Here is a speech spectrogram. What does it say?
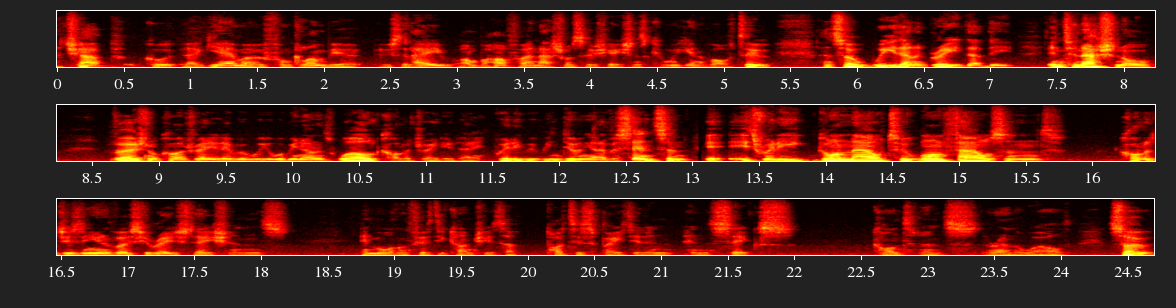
a chap called uh, Guillermo from Colombia who said, "Hey, on behalf of our national associations, can we get involved too?" And so we then agreed that the international version of College Radio Day would be known as World College Radio Day. Really, we've been doing it ever since, and it, it's really gone now to 1,000 colleges and university radio stations in more than 50 countries have participated in, in six continents around the world. So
